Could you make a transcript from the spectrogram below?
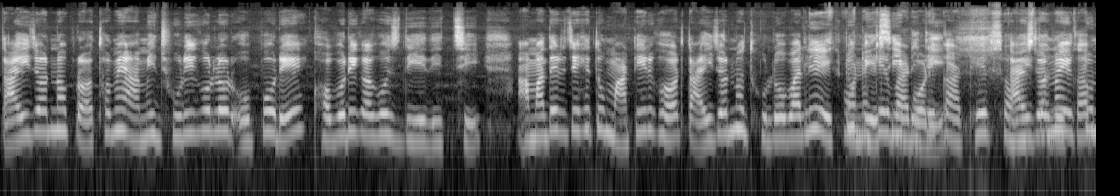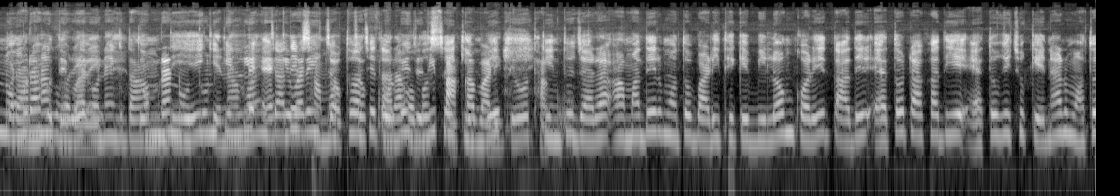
তাই জন্য প্রথমে আমি ঝুড়িগুলোর ওপরে খবরি কাগজ দিয়ে দিচ্ছি। আমাদের যেহেতু মাটির ঘর তাই জন্য ধুলোবালি একটু বেশি পড়ে। কাঠের তাই জন্য একটু নোংরা হতে পারে। অনেক দাম নতুন কিনলে সামর্থ্য চকচক আছে তারা করবে। যদি কিনবে। বাড়িতেও থাকো কিন্তু যারা আমাদের মতো বাড়ি থেকে বিলং করে তাদের এত টাকা দিয়ে এত কিছু কেনার মতো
